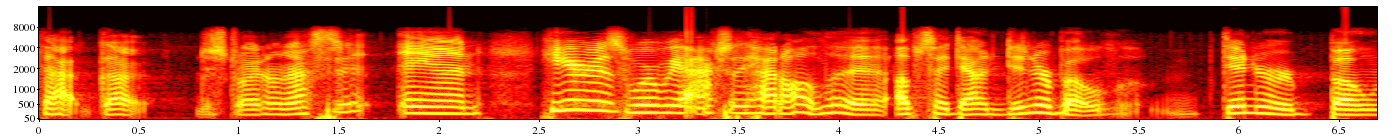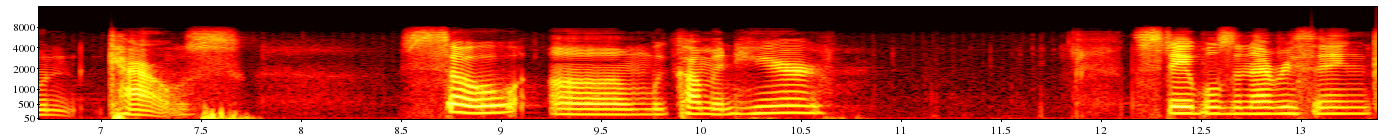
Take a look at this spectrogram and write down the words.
that got destroyed on accident. And here is where we actually had all the upside down Dinnerbone dinner bone cows. So um, we come in here, stables and everything.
